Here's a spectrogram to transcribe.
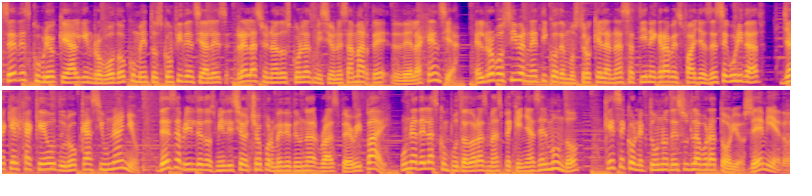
se descubrió que alguien robó documentos confidenciales relacionados con las misiones a Marte de la agencia. El robo cibernético demostró que la NASA tiene graves fallas de seguridad, ya que el hackeo duró casi un año, desde abril de 2018 por medio de una Raspberry Pi, una de las computadoras más pequeñas del mundo, que se conectó uno de sus laboratorios. De miedo.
